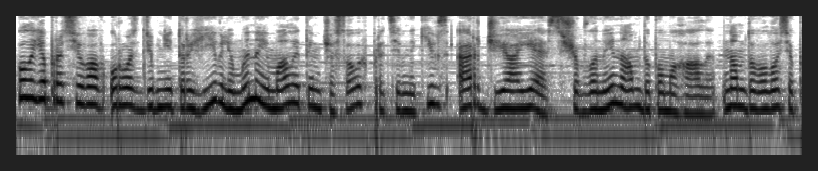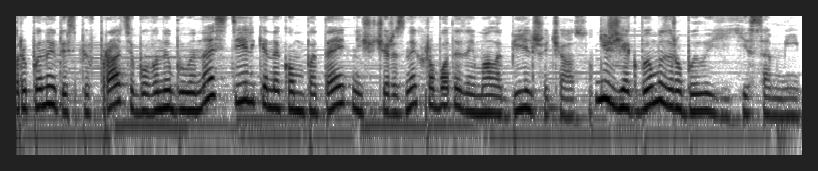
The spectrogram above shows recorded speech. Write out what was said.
Коли я працював у роздрібній торгівлі, ми наймали тимчасових працівників з RGIS, щоб вони нам допомагали. Нам довелося припинити співпрацю, бо вони були настільки некомпетентні, що через них робота займала більше часу, ніж якби ми зробили її самі.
